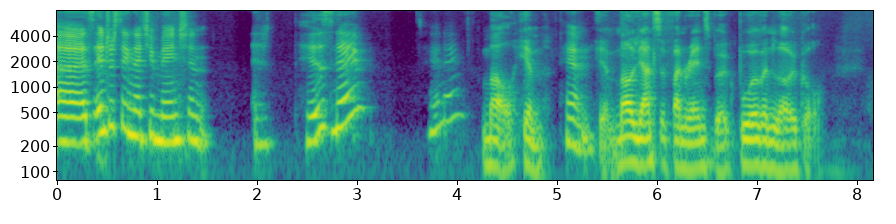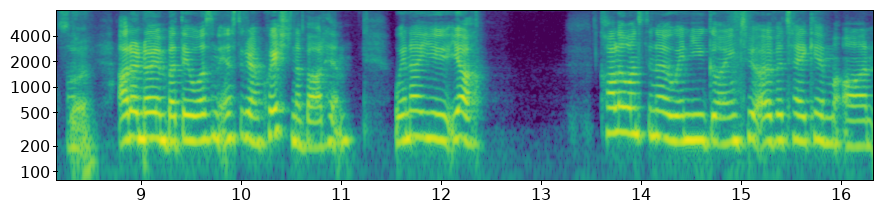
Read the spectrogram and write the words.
Uh, it's interesting that you mentioned uh, his name. Her name? Mel, him. Him. Him. Mel Janse van Rensburg, Boven local. So I don't know him, but there was an Instagram question about him. When are you? Yeah. Carlo wants to know when you're going to overtake him on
